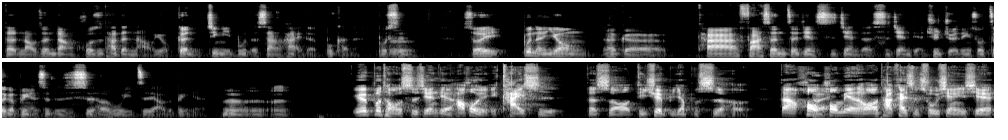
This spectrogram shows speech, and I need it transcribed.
的脑震荡，或是他的脑有更进一步的伤害的，不可能，不是，嗯、所以不能用那个他发生这件事件的时间点去决定说这个病人是不是适合物理治疗的病人。嗯嗯嗯，因为不同的时间点，他或者一开始的时候的确比较不适合，但后后面的话，他开始出现一些。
